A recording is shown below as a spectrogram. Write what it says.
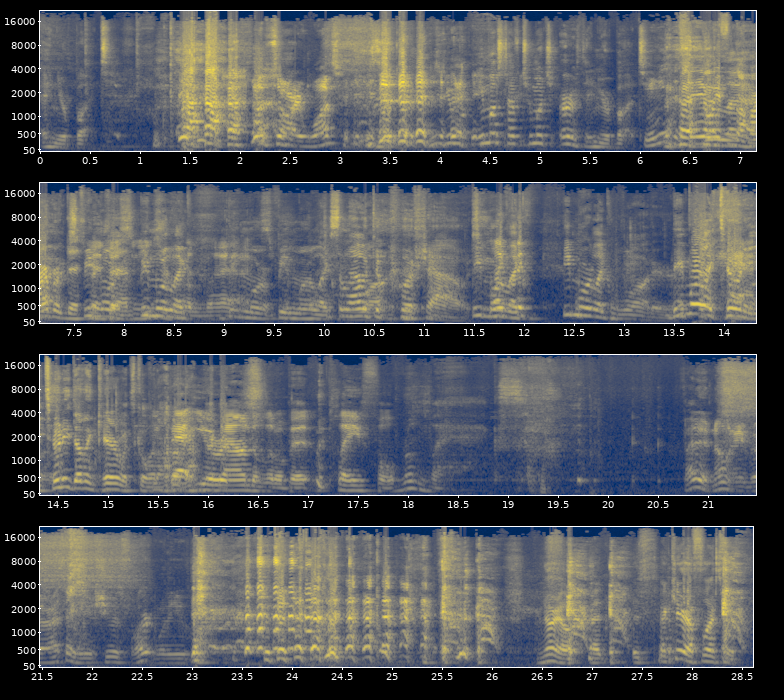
in your butt. I'm sorry, what? You, you must have too much earth in your butt. You need to stay away from the Relax. harbor Be district. more, then. be more like, Relax. be more, be more like. Just allow it to water. push out. Be more Like like, be more like water. Be more like Toonie. Toonie doesn't care what's going on. Bat you around a little bit. Playful. Relax. I didn't know any better. I think she was flirting with you. No, no, uh, Akira flirts with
